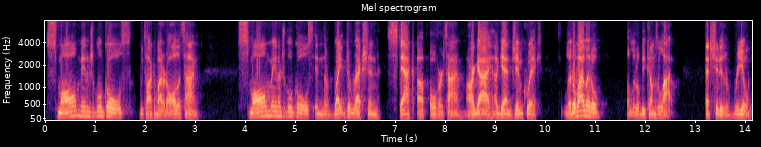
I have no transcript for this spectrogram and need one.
Small, manageable goals. We talk about it all the time. Small, manageable goals in the right direction stack up over time. Our guy, again, Jim Kwik, little by little, a little becomes a lot. That shit is real.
